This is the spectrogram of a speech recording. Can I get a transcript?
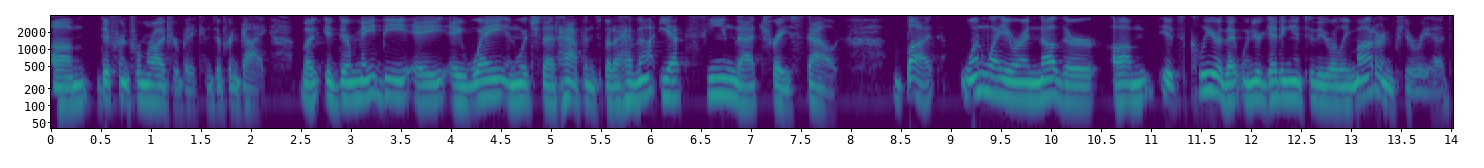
Um, different from Roger Bacon, different guy. But it, there may be a, a way in which that happens, but I have not yet seen that traced out. But one way or another, um, it's clear that when you're getting into the early modern period,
